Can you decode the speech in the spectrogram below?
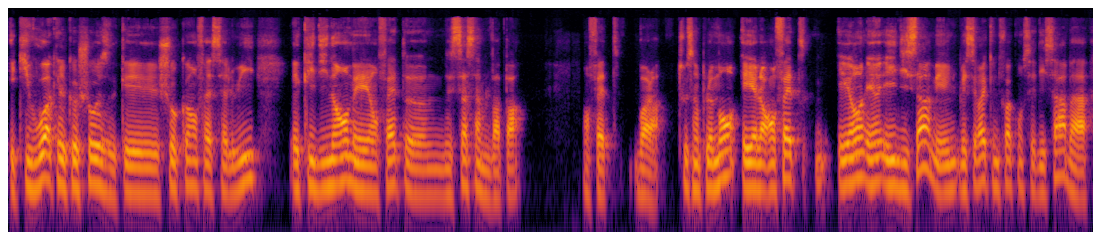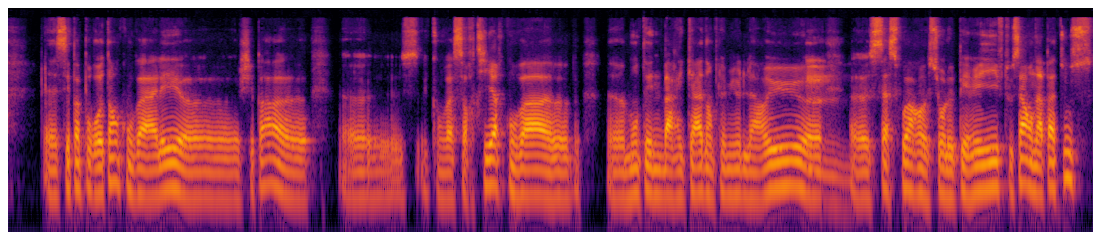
et qui voit quelque chose qui est choquant face à lui et qui dit non, mais en fait, euh, mais ça, ça me va pas en fait. Voilà, tout simplement. Et alors, en fait, et, en- et il dit ça, mais, mais c'est vrai qu'une fois qu'on s'est dit ça, bah, euh, c'est pas pour autant qu'on va aller, euh, je sais pas, euh, euh, qu'on va sortir, qu'on va monter une barricade en plein milieu de la rue, Hmm. s'asseoir sur le périph', tout ça. On n'a pas tous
